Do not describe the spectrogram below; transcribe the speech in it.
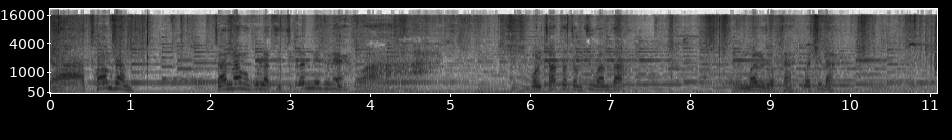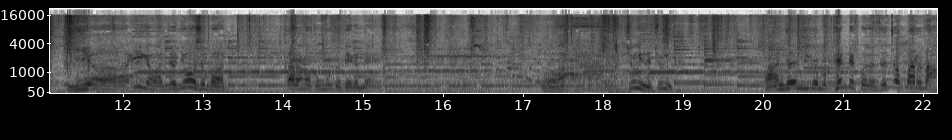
야, 토암산 잣나무 굴락지 끝내주네. 와. 오늘 잣도 좀 주고 간다. 정말로 좋다. 멋지다. 이야, 이게 완전 요서 뭐 깔아놓고 묻어도 되겠네. 와, 죽이다, 죽이다. 완전 이거 뭐 펜백보다 저쪽 빠르다.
